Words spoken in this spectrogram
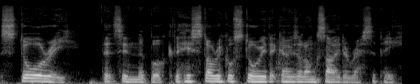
story that's in the book, the historical story that goes alongside a recipe?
